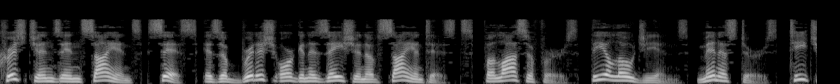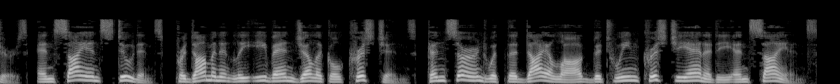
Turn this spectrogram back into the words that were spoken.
Christians in Science is a British organisation of scientists, philosophers, theologians, ministers, teachers, and science students, predominantly evangelical Christians, concerned with the dialogue between Christianity and science.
